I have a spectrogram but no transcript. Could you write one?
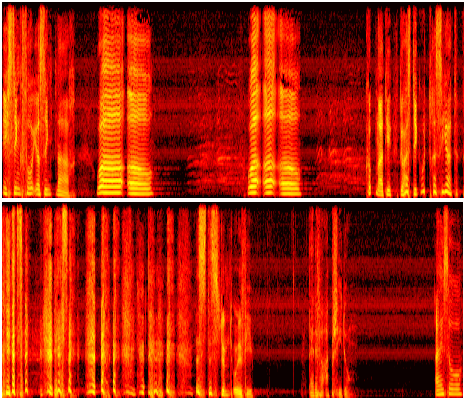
ich sing vor, ihr singt nach. Wow, wow, Guck mal, die, du hast die gut dressiert. das, das stimmt, Ulfi. Deine Verabschiedung. Also,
